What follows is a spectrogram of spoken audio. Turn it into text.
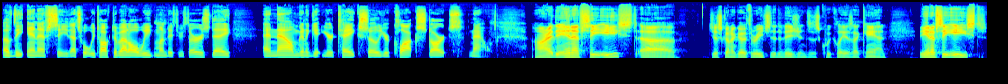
of the NFC. That's what we talked about all week, Monday through Thursday, and now I'm going to get your take. So your clock starts now. All right, the NFC East. Uh, just going to go through each of the divisions as quickly as I can. The NFC East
